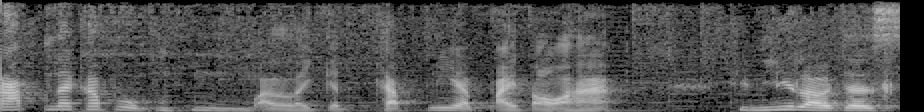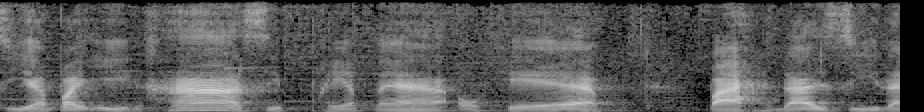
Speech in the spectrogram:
ลับนะครับผมอื้อหืออะไรกันครับเนี่ยไปต่อฮะ ทีนี้เราจะเสียไปอีก 50 เพชรนะฮะ โอเค ไปได้สีไหน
